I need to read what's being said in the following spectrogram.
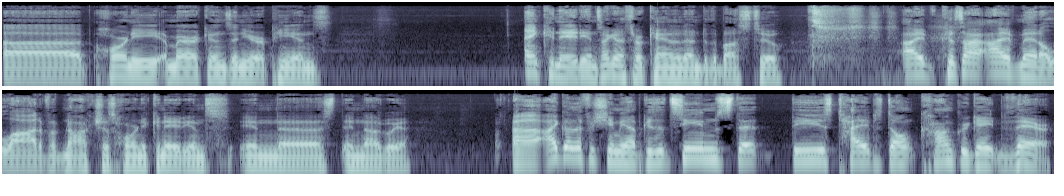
uh, horny Americans and Europeans and Canadians. I got to throw Canada under the bus too. I because I I've met a lot of obnoxious horny Canadians in uh, in Nagoya. Uh, I go to the Fushimi Hub because it seems that these types don't congregate there.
